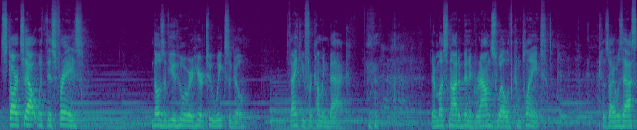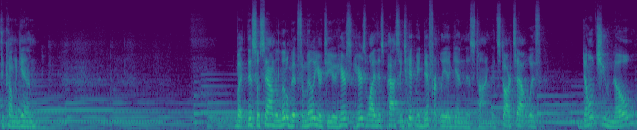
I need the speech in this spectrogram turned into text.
It starts out with this phrase. Those of you who were here two weeks ago, thank you for coming back. there must not have been a groundswell of complaint because I was asked to come again. but this will sound a little bit familiar to you. Here's, here's why this passage hit me differently again this time. It starts out with, Don't you know?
